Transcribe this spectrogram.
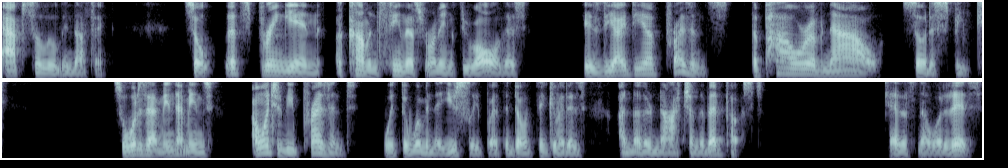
absolutely nothing. So let's bring in a common theme that's running through all of this is the idea of presence, the power of now, so to speak. So what does that mean? That means I want you to be present with the women that you sleep with and don't think of it as another notch on the bedpost. Okay, that's not what it is.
